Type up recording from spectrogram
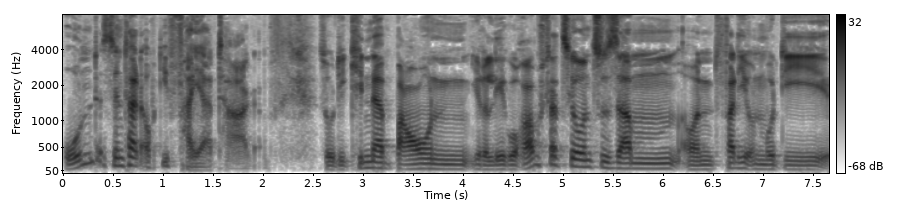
und es sind halt auch die Feiertage. So, die Kinder bauen ihre Lego-Raumstation zusammen und Vati und Mutti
